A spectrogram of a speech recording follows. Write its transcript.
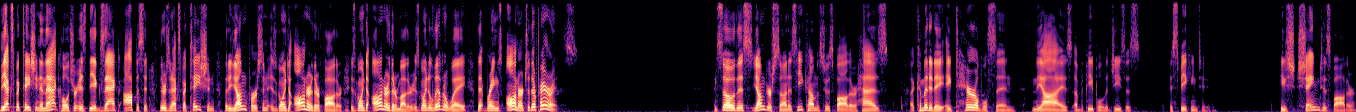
The expectation in that culture is the exact opposite. There's an expectation that a young person is going to honor their father, is going to honor their mother, is going to live in a way that brings honor to their parents. And so, this younger son, as he comes to his father, has uh, committed a, a terrible sin in the eyes of the people that Jesus is speaking to. He's shamed his father,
